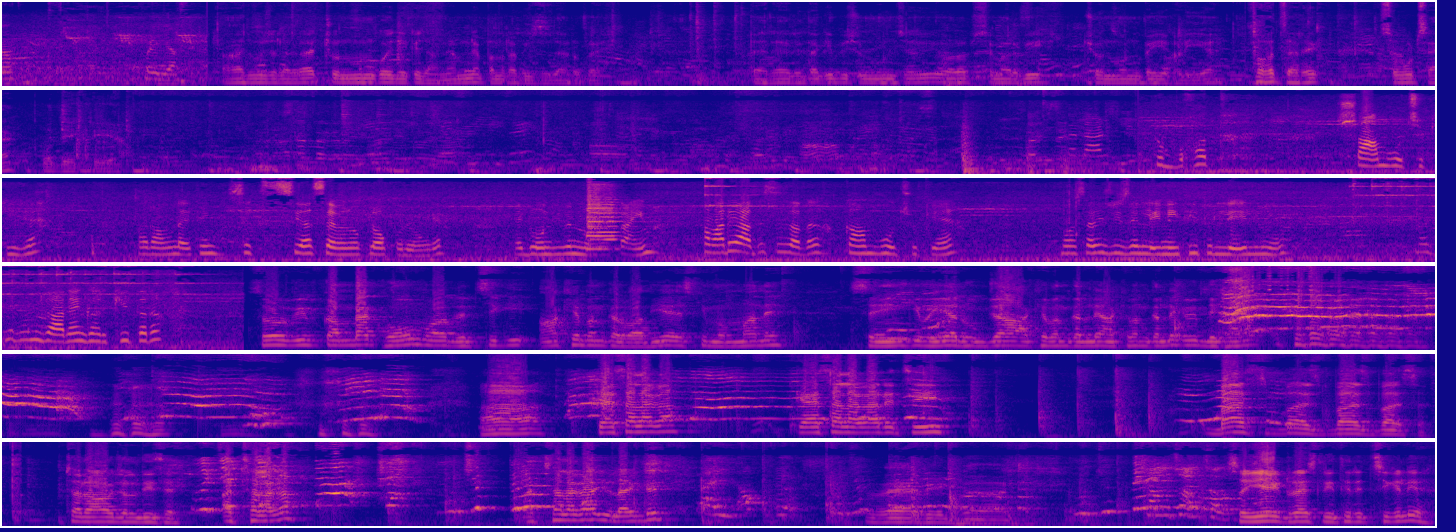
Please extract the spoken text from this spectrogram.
बढ़िया। आज मुझे लग रहा है चुनमुन को ही लेके जाने हमने पंद्रह बीस हज़ार रुपए। पहले रिता की भी चुनमुन से हुई और अब सिमर भी चुनमुन पे ही खड़ी है। बहुत सारे सूट्स हैं वो देख रही है। तो बहुत शाम हो चुकी है अराउंड आई थिंक सिक्स या सेवन ओ क्लॉक हो रहे होंगे। I don't even know time हमारे आधे से ज़्यादा काम हो चुके हैं। बहुत सारी चीज़ें लेनी थी तो ले ली हैं। मतलब हम जा रहे हैं घर की तरफ़। So we come back home और रिप्सी की आँखें बंद करवा दी है। इसकी मम्मा ने सेइंग कि भैया रुक जा आँखें बंद कर ले आँखें बंद कर ले क्योंकि दिखाना हाँ कैसा लगा? कैसा लगा रिप्सी बस बस बस बस। चलो आओ जल्दी से। अच्छा लगा? अच्छा लगा? You like it very good so ये एक ड्रेस ली थी रिच्ची के लिए?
